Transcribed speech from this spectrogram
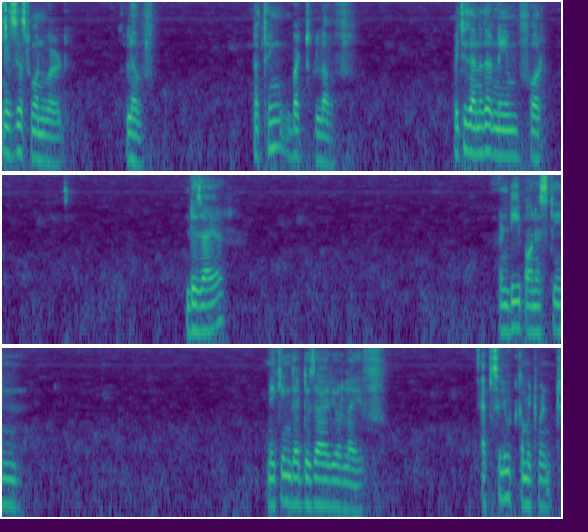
is just one word love. Nothing but love which is another name for desire and deep honesty in making that desire your life. Absolute commitment.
